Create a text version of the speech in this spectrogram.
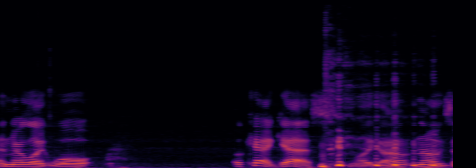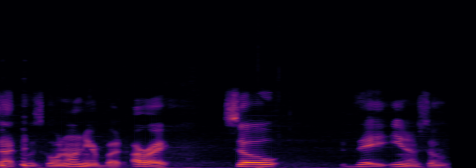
and they're like, "Well." okay, I guess. like, I don't know exactly what's going on here, but all right. So they, you know, so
